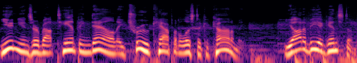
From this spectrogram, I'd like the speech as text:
Unions are about tamping down a true capitalistic economy. You ought to be against them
